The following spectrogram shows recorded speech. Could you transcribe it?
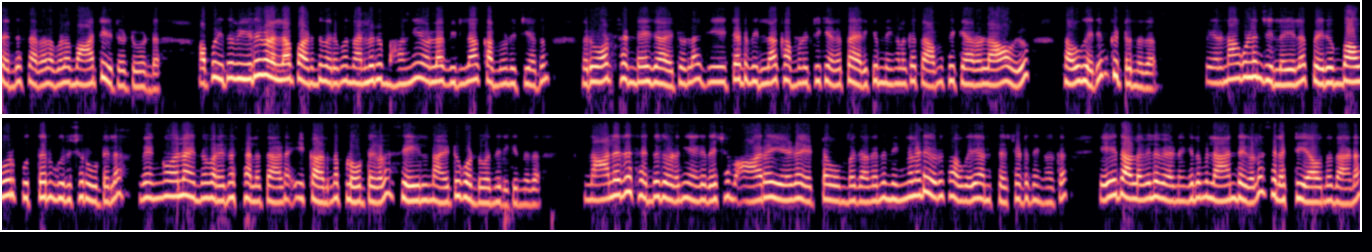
സെന്റ് സ്ഥലം നമ്മൾ മാറ്റിയിട്ടിട്ടുണ്ട്. അപ്പോൾ ഇത് വീടുകളെല്ലാം പണിത് വരുമ്പോൾ നല്ലൊരു ഭംഗിയുള്ള വില്ല കമ്മ്യൂണിറ്റി അതും റോഡ് ഫ്രണ്ടേജ് ആയിട്ടുള്ള ഗേറ്റഡ് വില്ല കമ്മ്യൂണിറ്റിക്ക് അകത്തായിരിക്കും നിങ്ങൾക്ക് താമസിക്കാനുള്ള ആ ഒരു സൗകര്യം കിട്ടുന്നത്. എറണാകുളം ജില്ലയിലെ പെരുമ്പാവൂർ പുത്തൻകുരിശ് റൂട്ടിൽ വെങ്ങോല എന്ന് പറയുന്ന സ്ഥലത്താണ് ഈ കാണുന്ന പ്ലോട്ടുകൾ സെയിലിനായിട്ട് കൊണ്ടുവന്നിരിക്കുന്നത്. നാലര സെന്റ് തുടങ്ങി ഏകദേശം ആറ് ഏഴ് എട്ട് ഒമ്പത് അങ്ങനെ നിങ്ങളുടെ ഒരു സൗകര്യം അനുസരിച്ചിട്ട് നിങ്ങൾക്ക് ഏത് അളവിൽ വേണമെങ്കിലും ലാൻഡുകൾ സെലക്ട് ചെയ്യാവുന്നതാണ്.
